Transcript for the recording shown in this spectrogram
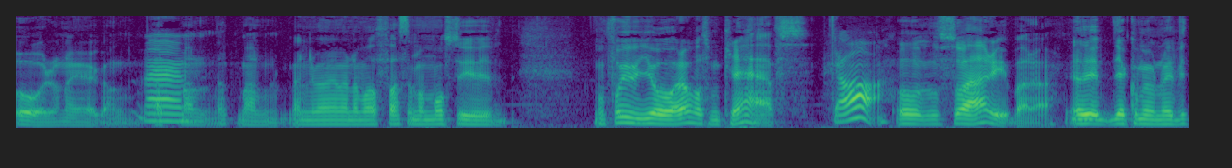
öron och ögon. Nej. Att man, att man, men jag menar, fast man måste ju Man får ju göra vad som krävs. Ja. Och så är det ju bara. Jag, jag kommer ihåg när vi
